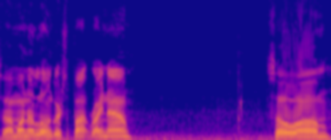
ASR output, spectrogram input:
so I'm on a longer spot right now. So um,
